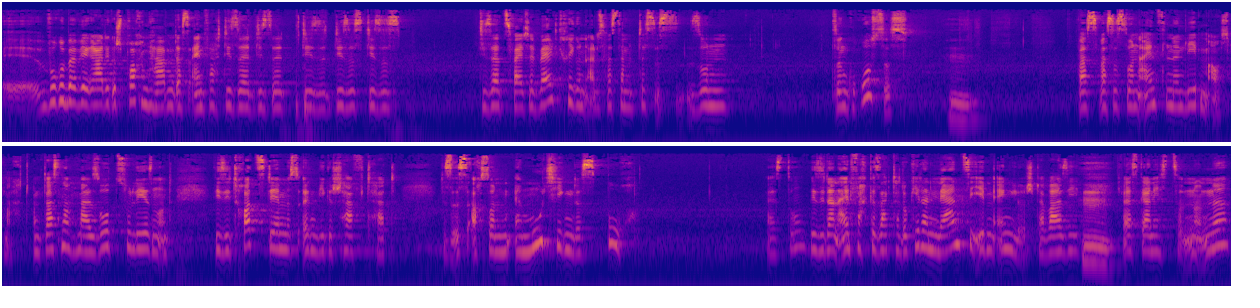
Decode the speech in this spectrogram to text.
äh, worüber wir gerade gesprochen haben, dass einfach diese, diese, diese, dieses, dieses dieser Zweite Weltkrieg und alles, was damit, das ist so ein, so ein großes, hm. was, was es so ein einzelnen Leben ausmacht. Und das nochmal so zu lesen und wie sie trotzdem es irgendwie geschafft hat, das ist auch so ein ermutigendes Buch. Weißt du? Wie sie dann einfach gesagt hat, okay, dann lernt sie eben Englisch. Da war sie, hm. ich weiß gar nicht, ne?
